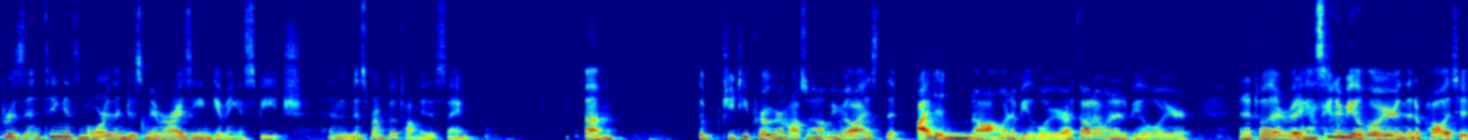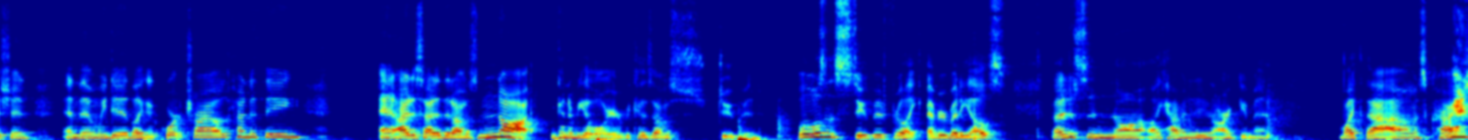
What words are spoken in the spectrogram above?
presenting is more than just memorizing and giving a speech. And Ms. Brumfield taught me the same. Um, the GT program also helped me realize that I did not want to be a lawyer. I thought I wanted to be a lawyer. And I told everybody I was going to be a lawyer and then a politician. And then we did like a court trial kind of thing. And I decided that I was not going to be a lawyer because I was stupid. Well, it wasn't stupid for like everybody else, but I just did not like having to do an argument like that. I almost cried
